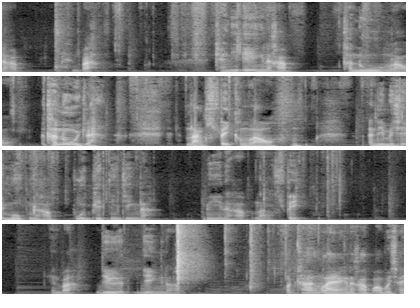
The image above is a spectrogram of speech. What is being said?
นะครับ เห็นปะแค่นี้เองนะครับ ธนูของเราธนูอีกแล้วหนังสติ๊กของเรา อันนี้ไม่ใช่มุกนะครับ พูดผิดจริง ๆ นะ นี่นะครับ หนังสติ๊ก เห็นห็นปะยืดยิงนะครับ ค่อนข้างแรงนะครับ เอาไปใช้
